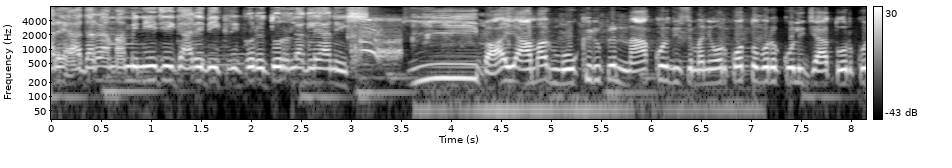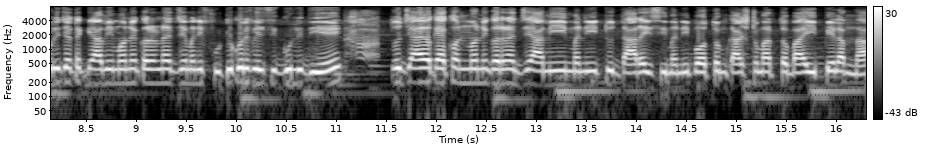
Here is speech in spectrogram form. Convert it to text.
আরে আদারাম, আমি নিজেই গাড়ি বিক্রি করে তোর লাগলে আনিস। কি ভাই, আমার মুখের উপরে না করে দিছে মানে ওর কত বড় কলিজা, তোর কলিজাটাকে আমি মনে করে না যে মানে ফুটো করে ফেলছি গুলি দিয়ে। তো যাই হোক, এখন মনে করে না যে, আমি মানে একটু দাঁড়াইছি মানে প্রথম কাস্টমার তো ভাই পেলাম না।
